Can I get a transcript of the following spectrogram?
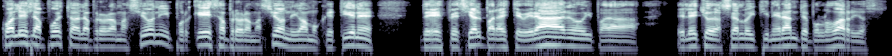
¿cuál es la apuesta de la programación y por qué esa programación, digamos, que tiene de especial para este verano y para el hecho de hacerlo itinerante por los barrios?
